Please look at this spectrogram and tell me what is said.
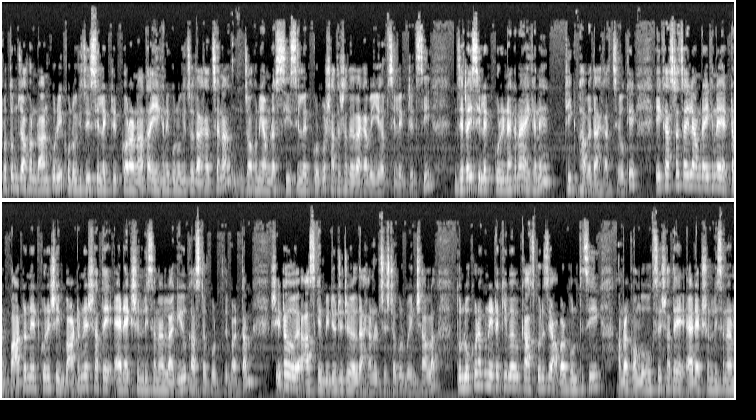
প্রথম যখন রান করি, কোনো কিছুই সিলেক্টেড করা না, তাই এখানে কোনো কিছু দেখাচ্ছে না। যখনই আমরা সি সিলেক্ট করব, সাথে সাথে দেখাবে ইউ হ্যাভ সিলেক্টেড সি যেটাই সিলেক্ট করি না কেন, এখানে ঠিকভাবে দেখাচ্ছে ওকে এই কাজটা চাইলে আমরা এখানে একটা বাটন এড করে, সেই বাটনের সাথে অ্যাড অ্যাকশন লিসানার লাগিয়েও কাজটা করতে পারতাম। সেটাও আজকের ভিডিও টিউটোরিয়াল দেখানোর চেষ্টা করব ইনশাল্লাহ তো লক্ষ্য রাখুন, এটা কীভাবে কাজ করেছে, আবার বলতেছি, আমরা কম্বো বক্সের সাথে add action listener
